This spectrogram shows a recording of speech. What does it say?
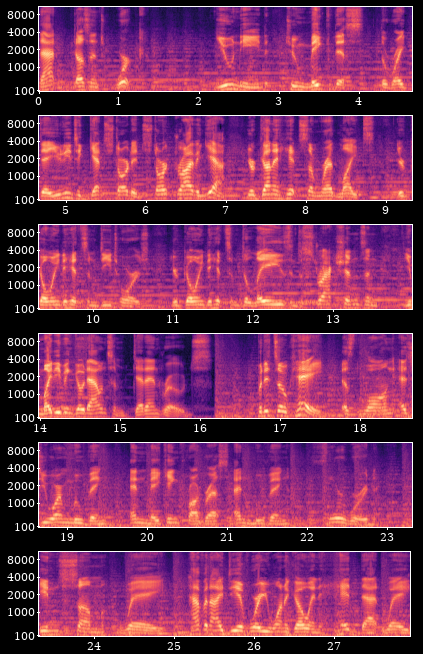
That doesn't work. You need to make this the right day. You need to get started, start driving. Yeah, you're gonna hit some red lights. You're going to hit some detours. You're going to hit some delays and distractions, and you might even go down some dead end roads. But it's okay as long as you are moving and making progress and moving forward in some way. Have an idea of where you want to go and head that way.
